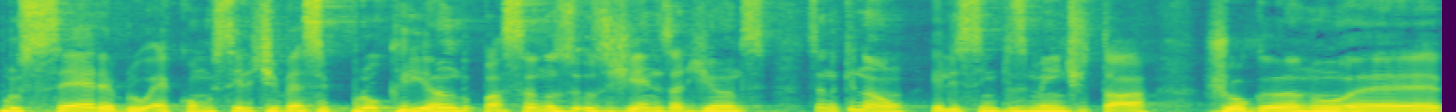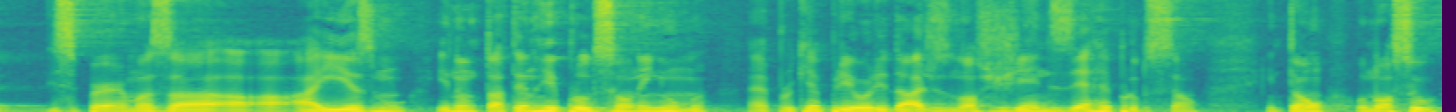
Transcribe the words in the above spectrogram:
para o cérebro é como se ele estivesse procriando, passando os, os, genes adiante, sendo que não, ele simplesmente está jogando é, espermas a, a, a, esmo e não está tendo reprodução nenhuma, né, porque a prioridade dos nossos genes é a reprodução. Então, o nosso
